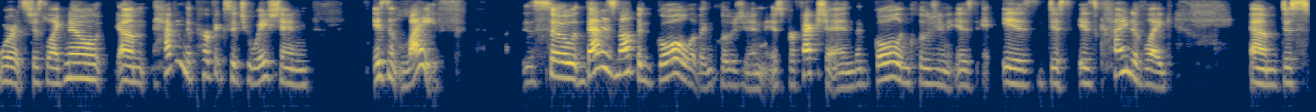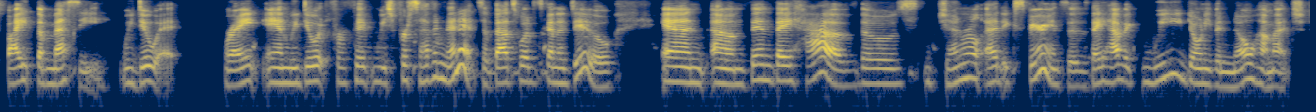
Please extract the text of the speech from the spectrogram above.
where it's just like no um, having the perfect situation isn't life. So that is not the goal of inclusion is perfection. The goal inclusion is is dis, is kind of like um, despite the messy we do it right? And we do it for for seven minutes if that's what it's going to do and um, then they have those general ed experiences. They have it we don't even know how much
